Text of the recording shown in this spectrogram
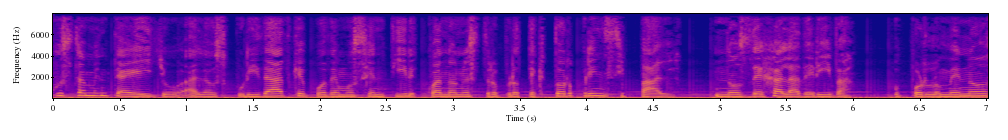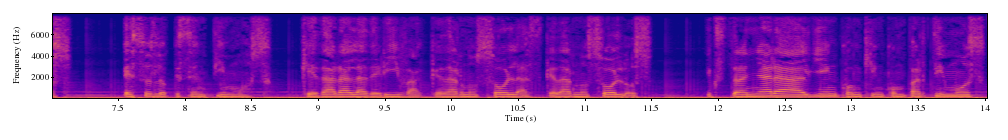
justamente a ello, a la oscuridad que podemos sentir cuando nuestro protector principal nos deja a la deriva, o por lo menos eso es lo que sentimos, quedar a la deriva, quedarnos solas, quedarnos solos. Extrañar a alguien con quien compartimos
